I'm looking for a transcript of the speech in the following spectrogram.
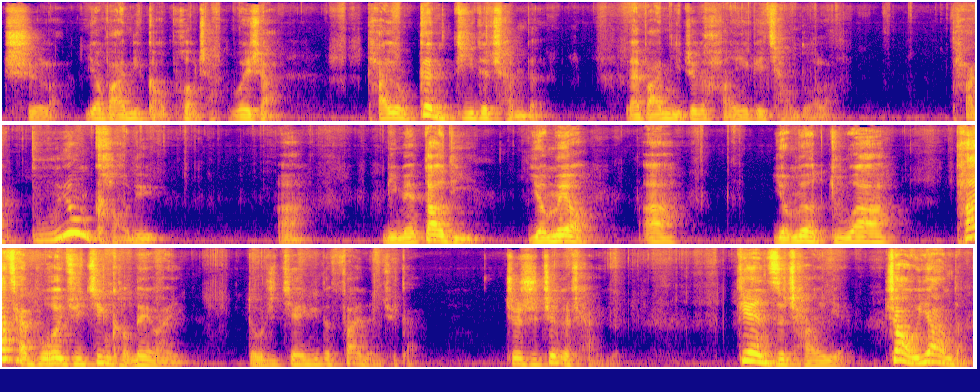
吃了，要把你搞破产，为啥？他用更低的成本来把你这个行业给抢夺了，他不用考虑啊，里面到底有没有啊，有没有毒啊？他才不会去进口那玩意，都是监狱的犯人去干，这是这个产业，电子产业。照样的，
